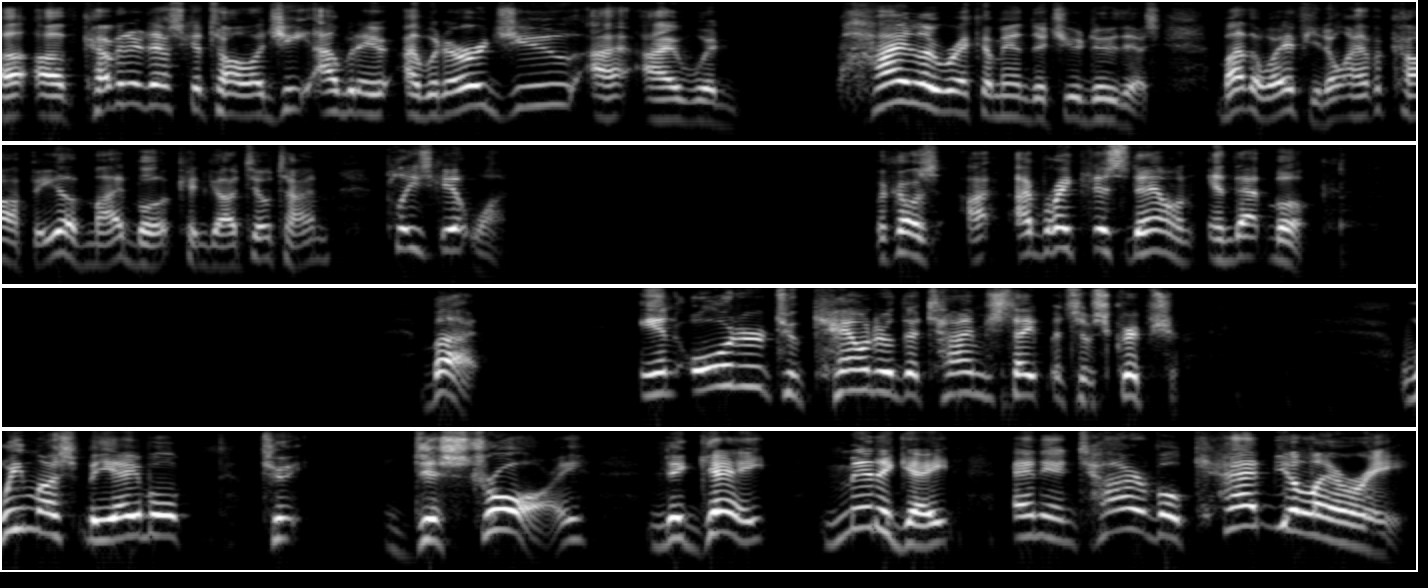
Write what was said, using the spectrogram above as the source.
uh, of covenant eschatology, I would, I would urge you, I, I would highly recommend that you do this. By the way, if you don't have a copy of my book, Can God Tell Time, please get one. Because I, I break this down in that book. But in order to counter the time statements of Scripture, we must be able to destroy, negate, mitigate an entire vocabulary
